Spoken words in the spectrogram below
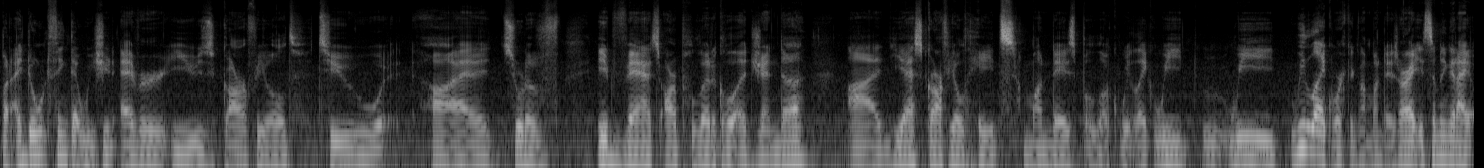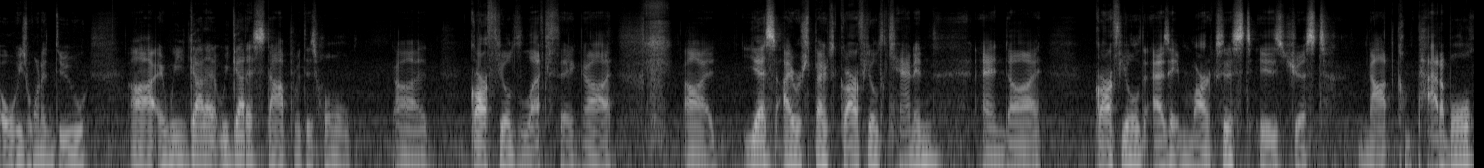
but I don't think that we should ever use Garfield to sort of advance our political agenda. Uh, yes, Garfield hates Mondays, but look, we like we we we like working on Mondays. All right, it's something that I always want to do, uh, and we gotta we gotta stop with this whole uh, Garfield left thing. Uh, uh, yes, I respect Garfield canon, and uh, Garfield as a Marxist is just not compatible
